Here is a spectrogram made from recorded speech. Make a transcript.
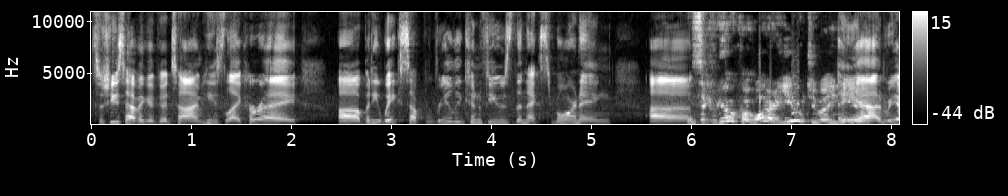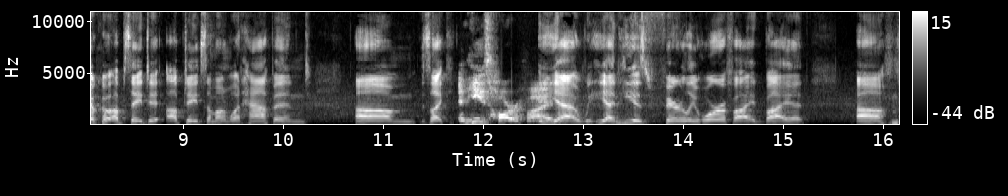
so she's having a good time. He's like, hooray. Uh, but he wakes up really confused the next morning. Uh, He's like, Ryoko, what are you doing here? yeah, and Ryoko update, updates him on what happened. Um, it's like, And he's horrified. yeah, we, yeah, and he is fairly horrified by it. Um,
